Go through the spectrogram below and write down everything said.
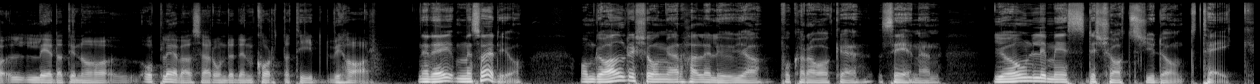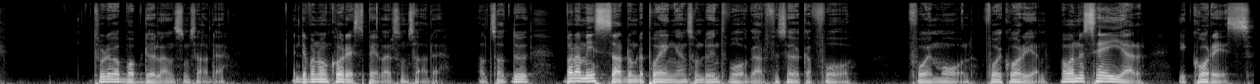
att leda till några upplevelser under den korta tid vi har. Nej, det är, men så är det ju. Om du aldrig sjunger halleluja på karaoke-scenen You only miss the shots you don't take. Jag tror det var Bob Dylan som sa det. Det var någon korrespelare som sa det. Alltså att du bara missar de där poängen som du inte vågar försöka få, få i mål, få i korgen. Vad man nu säger i korris.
